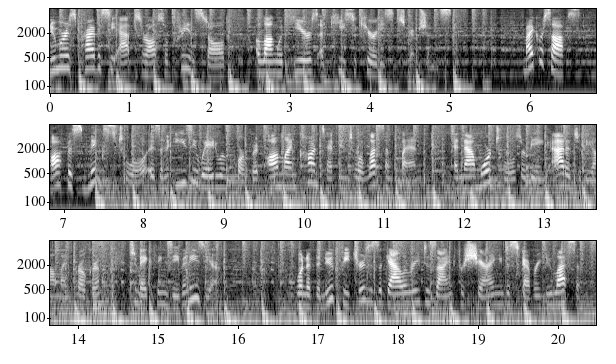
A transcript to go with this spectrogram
Numerous privacy apps are also pre installed, along with years of key security subscriptions. Microsoft's Office Mix tool is an easy way to incorporate online content into a lesson plan, and now more tools are being added to the online program to make things even easier. One of the new features is a gallery designed for sharing and discovering new lessons.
